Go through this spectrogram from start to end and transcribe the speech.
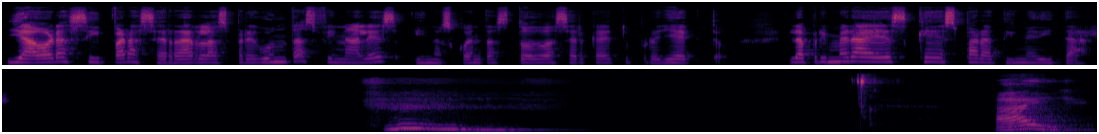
Y ahora sí, para cerrar las preguntas finales y nos cuentas todo acerca de tu proyecto. La primera es, ¿qué es para ti meditar? Ay,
